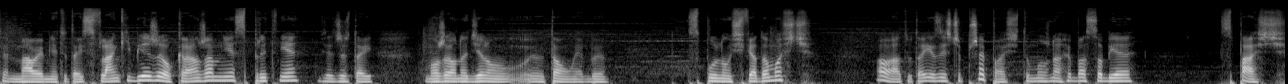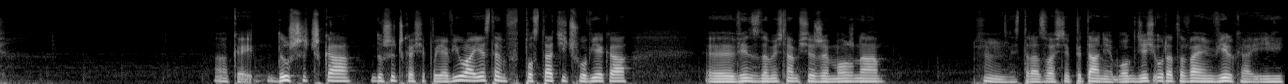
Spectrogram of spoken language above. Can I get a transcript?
Ten mały mnie tutaj z flanki bierze, okrąża mnie sprytnie. Widać, że tutaj może one dzielą y, tą jakby wspólną świadomość. O, a tutaj jest jeszcze przepaść. Tu można chyba sobie spaść. Okej, duszyczka, duszyczka się pojawiła. Jestem w postaci człowieka, y, więc domyślam się, że można Hmm, jest teraz właśnie pytanie, bo gdzieś uratowałem wilka i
